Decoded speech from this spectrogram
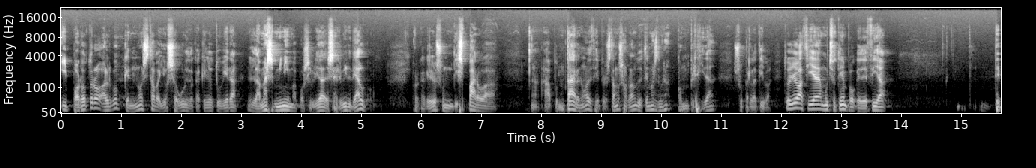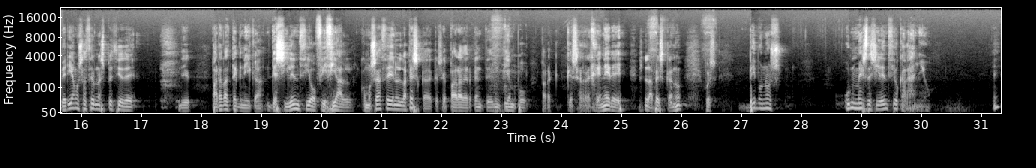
y por otro, algo que no estaba yo seguro de que aquello tuviera la más mínima posibilidad de servir de algo, porque aquello es un disparo a, a apuntar, ¿no? Es decir, pero estamos hablando de temas de una complejidad superlativa. Entonces yo hacía mucho tiempo que decía, deberíamos hacer una especie de, parada técnica, de silencio oficial, como se hace en la pesca, que se para de repente un tiempo para que se regenere la pesca, ¿no? Pues vémonos un mes de silencio cada año ¿eh?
